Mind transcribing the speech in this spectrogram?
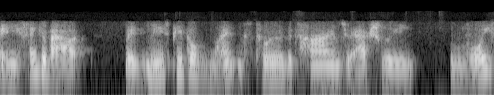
And you think about wait, these people went through the time to actually voice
